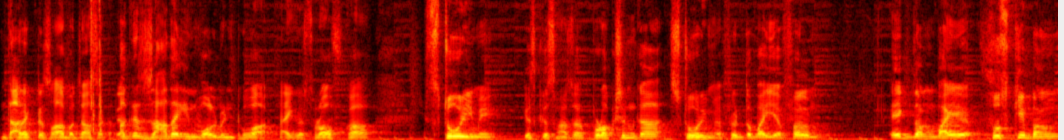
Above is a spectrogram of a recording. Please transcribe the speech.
डायरेक्टर साहब बचा सकते हैं। अगर ज़्यादा इन्वॉल्वमेंट हुआ टाइगर श्रॉफ का स्टोरी में, इसके साथ साथ प्रोडक्शन का स्टोरी में, फिर तो भाई ये फ़िल्म एकदम भाई फुसकी बम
